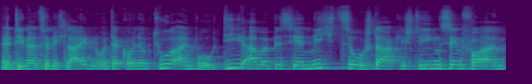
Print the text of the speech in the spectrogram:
äh, die natürlich leiden unter Konjunktureinbruch, die aber bisher nicht so stark gestiegen sind, vor allem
